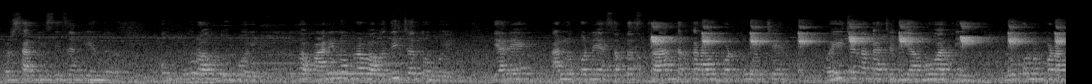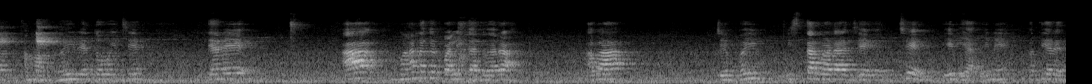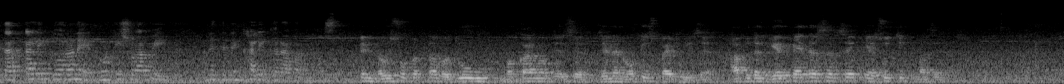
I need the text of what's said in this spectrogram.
વરસાદની સિઝનની અંદર ખૂબ પૂર આવતું હોય અથવા પાણીનો પ્રવાહ વધી જતો હોય, ત્યારે આ લોકોને સતત સ્થળાંતર કરાવવું પડતું હોય છે. ભયજનક આ જગ્યા હોવાથી લોકોનો પણ આમાં ભય રહેતો હોય છે. ત્યારે આ મહાનગરપાલિકા દ્વારા આવા જે ભય વિસ્તારવાળા જે છે એરિયા એને અત્યારે તાત્કાલિક ધોરણે નોટિસો આપી અને તેને ખાલી કરાવવાનું આવશે કે નવસો કરતાં વધુ મકાનો જે છે જેને નોટિસ પાઠવી છે આ બધા ગેરકાયદેસર છે કે સૂચિતમાં છે?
